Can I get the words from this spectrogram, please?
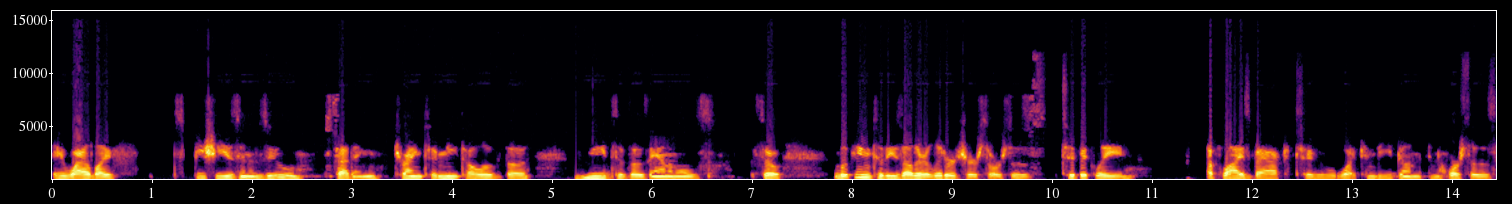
a wildlife species in a zoo setting, trying to meet all of the needs of those animals. So, looking to these other literature sources typically applies back to what can be done in horses.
